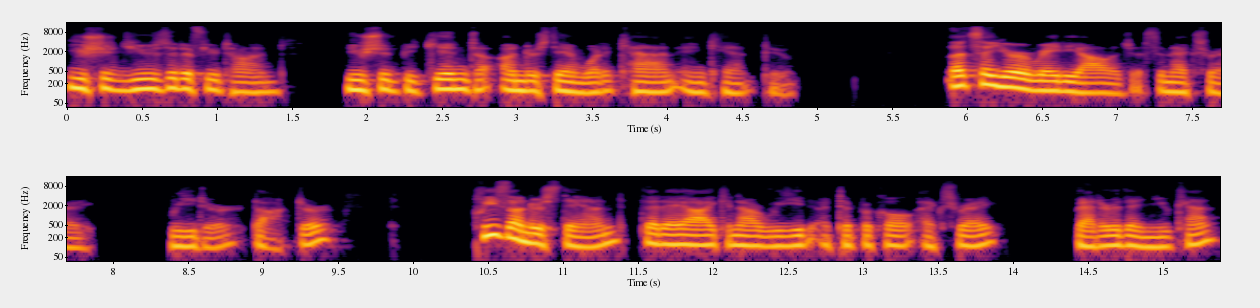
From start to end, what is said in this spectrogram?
You should use it a few times. You should begin to understand what it can and can't do. Let's say you're a radiologist, an x ray reader, doctor, Please understand that AI can now read a typical x ray better than you can.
